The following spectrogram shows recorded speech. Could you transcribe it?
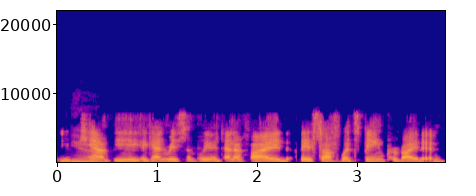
you yeah. can't be, again, reasonably identified based off what's being provided?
